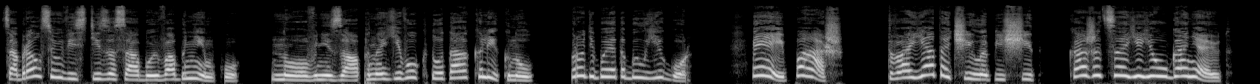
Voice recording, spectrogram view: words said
Собрался увести за собой в обнимку, но внезапно его кто-то окликнул. Вроде бы это был Егор. «Эй, Паш! Твоя точила пищит. Кажется, ее угоняют».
